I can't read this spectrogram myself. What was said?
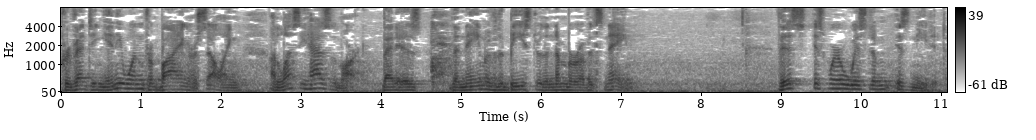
preventing anyone from buying or selling unless he has the mark, that is, the name of the beast or the number of its name. This is where wisdom is needed.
